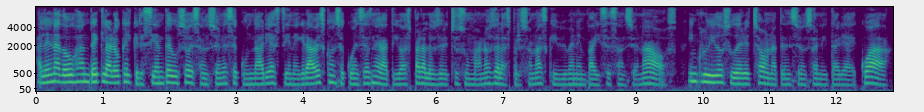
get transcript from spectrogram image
Alena Douhan declaró que el creciente uso de sanciones secundarias tiene graves consecuencias negativas para los derechos humanos de las personas que viven en países sancionados, incluido su derecho a una atención sanitaria adecuada.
